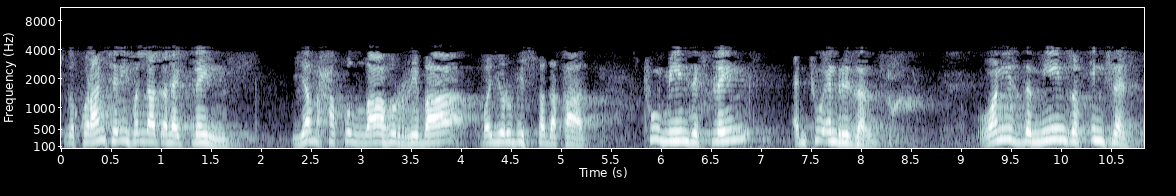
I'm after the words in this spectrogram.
So the Quran Sharif Allah Ta'ala explains, يَمْحَقُ اللَّهُ الرِّبَى وَيُرْبِي الصَّدَقَاتِ Two means explained and two end results. One is the means of interest.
